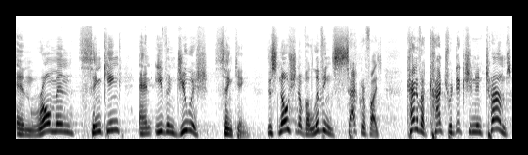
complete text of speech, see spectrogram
and Roman thinking and even Jewish thinking. This notion of a living sacrifice, kind of a contradiction in terms,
